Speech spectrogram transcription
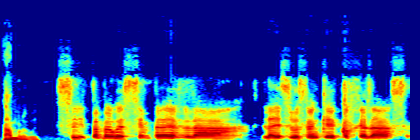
Tumbleweed. Sí, Tumbleweed siempre es la, la distribución que coge las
